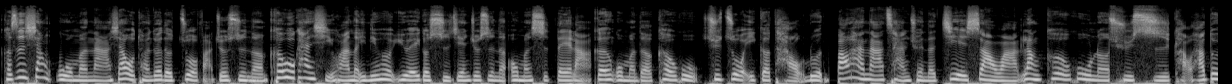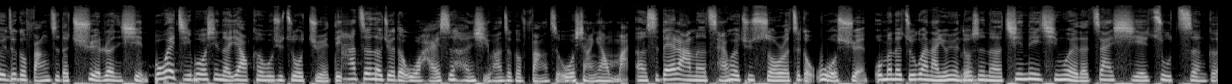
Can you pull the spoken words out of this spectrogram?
可是像我们呐，小我团队的做法就是呢，客户看喜欢的，一定会约一个时间，就是呢，我们 Stella 跟我们的客户去做一个讨论，包含拿产权的介绍啊，让客户呢去思考。好，他对于这个房子的确认性不会急迫性的要客户去做决定，他真的觉得我还是很喜欢这个房子，我想要买，呃，Stella 呢才会去收了这个斡旋。我们的主管呢，永远都是呢亲力亲为的在协助整个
